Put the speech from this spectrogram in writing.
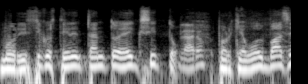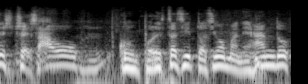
humorísticos tienen tanto éxito. Claro. Porque vos vas estresado con, por esta situación manejando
